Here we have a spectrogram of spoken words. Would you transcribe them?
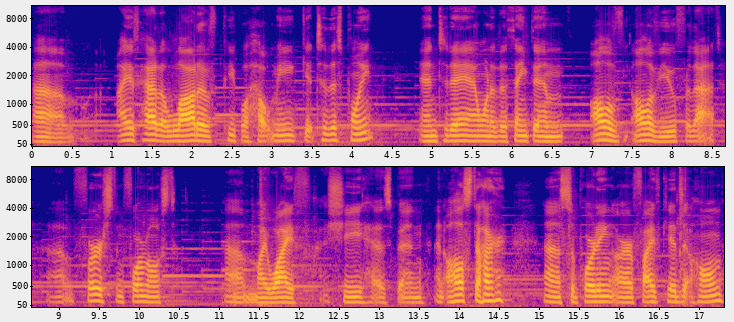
Um, I have had a lot of people help me get to this point and today I wanted to thank them, all of, all of you for that. Um, first and foremost, um, my wife, she has been an all-star uh, supporting our five kids at home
